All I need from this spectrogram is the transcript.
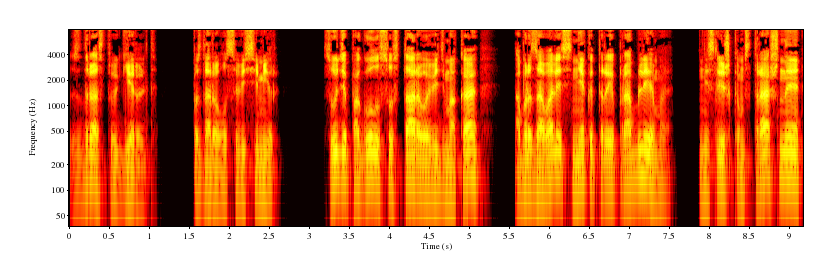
«Здравствуй, Геральт», — поздоровался Весемир. Судя по голосу старого ведьмака, образовались некоторые проблемы, не слишком страшные,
